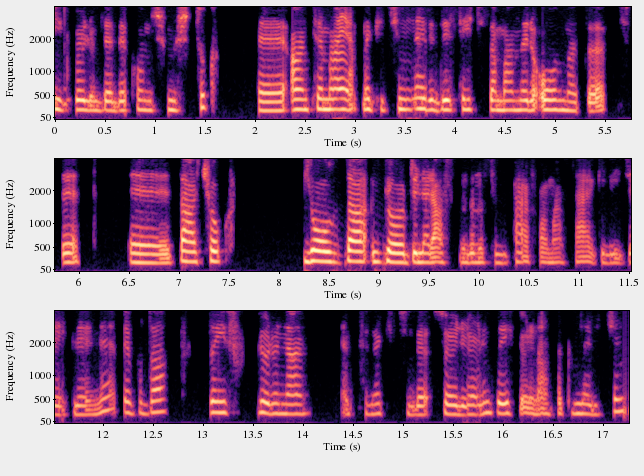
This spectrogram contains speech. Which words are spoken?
İlk bölümde de konuşmuştuk. E, antrenman yapmak için neredeyse hiç zamanları olmadı. İşte e, daha çok yolda gördüler aslında nasıl bir performans sergileyeceklerini ve bu da zayıf görünen yani tırnak içinde söylüyorum zayıf görünen takımlar için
